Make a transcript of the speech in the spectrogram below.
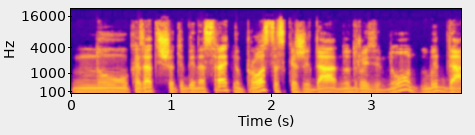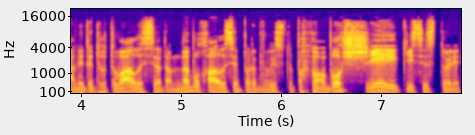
ну казати, що тобі насрать, ну просто скажи, да, ну друзі, ну ми да, не підготувалися, там набухалися перед виступом, або ще якісь історії.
